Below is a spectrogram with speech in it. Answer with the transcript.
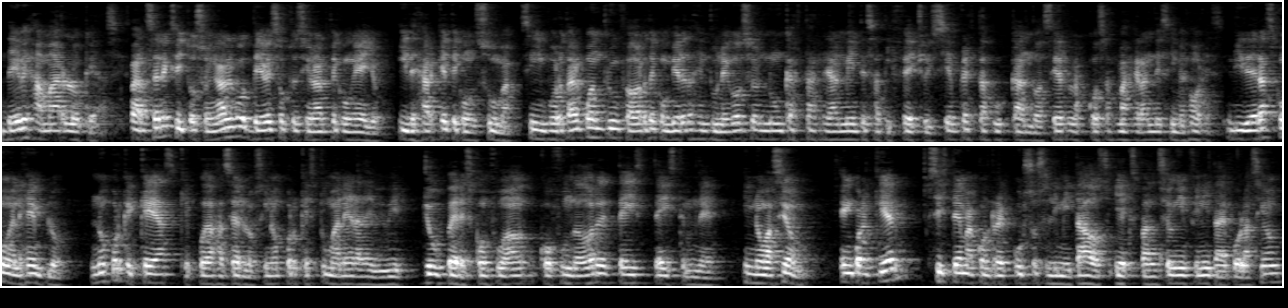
Debes amar lo que haces. Para ser exitoso en algo, debes obsesionarte con ello y dejar que te consuma. Sin importar cuán triunfador te conviertas en tu negocio, nunca estás realmente satisfecho y siempre estás buscando hacer las cosas más grandes y mejores. Lideras con el ejemplo, no porque creas que puedas hacerlo, sino porque es tu manera de vivir. Joe Pérez, cofundador de Taste TasteNet. Innovación. En cualquier sistema con recursos limitados y expansión infinita de población,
